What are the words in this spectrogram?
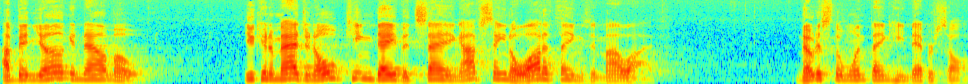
I've been young and now I'm old. You can imagine old King David saying, I've seen a lot of things in my life. Notice the one thing he never saw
